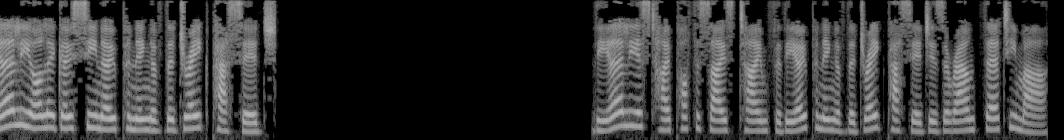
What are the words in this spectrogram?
early Oligocene opening of the Drake Passage. The earliest hypothesized time for the opening of the Drake Passage is around 30 Ma.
